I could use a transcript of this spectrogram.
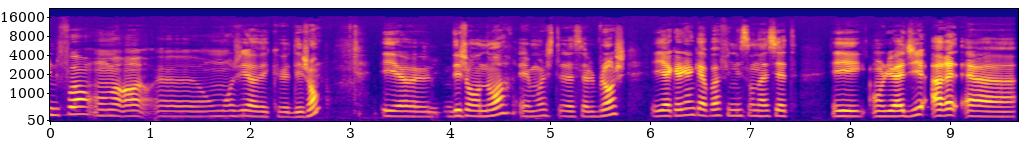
Une fois, on, euh, on mangeait avec euh, des gens, et euh, des gens noirs, et moi j'étais la seule blanche, et il y a quelqu'un qui n'a pas fini son assiette. Et on lui a dit arrête, euh,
